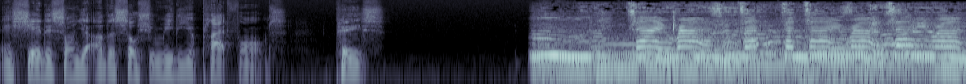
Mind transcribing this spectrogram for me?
and share this on your other social media platforms. Peace. Tyron, Ty- Ty- Tyron,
